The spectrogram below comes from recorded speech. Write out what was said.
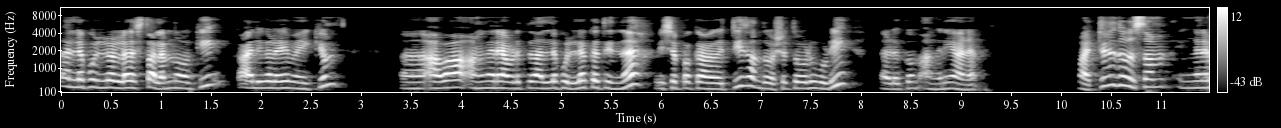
നല്ല പുല്ലുള്ള സ്ഥലം നോക്കി കാലികളെ മേയ്ക്കും. അവ അങ്ങനെ അവിടുത്തെ നല്ല പുല്ലൊക്കെ തിന്ന് വിശപ്പൊക്കെ അകറ്റി സന്തോഷത്തോടു കൂടി നടക്കും. അങ്ങനെയാണ്. മറ്റൊരു ദിവസം ഇങ്ങനെ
